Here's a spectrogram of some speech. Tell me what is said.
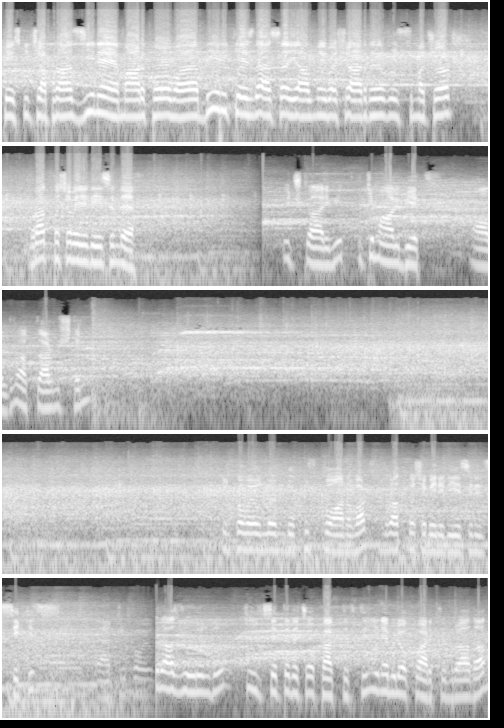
Keskin çapraz yine Markova bir kez daha sayı almayı başardı Rus smaçör. Muratpaşa Belediyesi'nde. 3 galibiyet, 2 mağlubiyet aldığını aktarmıştım. Türk Hava Yolları'nın 9 puanı var. Muratpaşa Belediyesi'nin 8. Yani Türk Hava Yolları biraz yoruldu. Ki ilk sette de çok aktifti. Yine blok var Kübra'dan.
